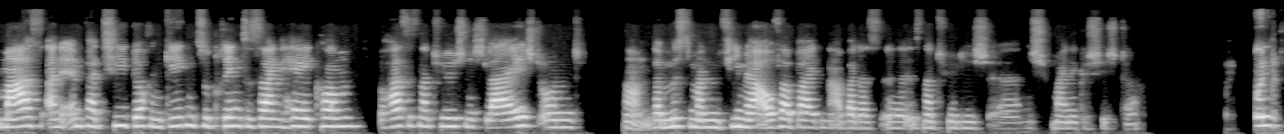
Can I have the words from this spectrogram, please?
Maß an Empathie doch entgegenzubringen, zu sagen, hey, komm, du hast es natürlich nicht leicht und ja, da müsste man viel mehr aufarbeiten, aber das äh, ist natürlich äh, nicht meine Geschichte. Und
